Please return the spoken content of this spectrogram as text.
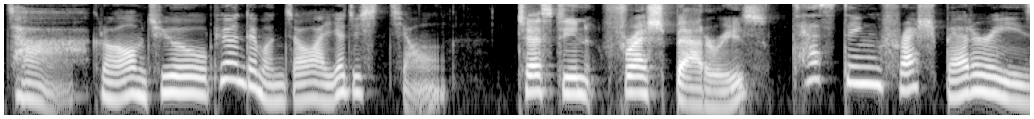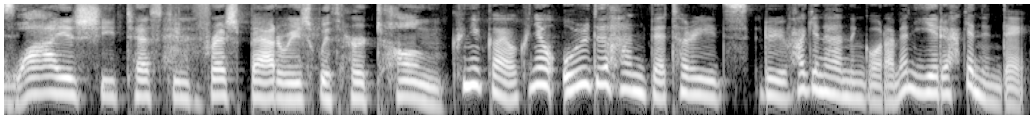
자, 그럼 주요 표현들 먼저 알려주시죠. Testing fresh batteries. Testing fresh batteries. Why is she testing fresh batteries with her tongue? 그니까요. 그냥 올드한 배터리를 확인하는 거라면 이해를 하겠는데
